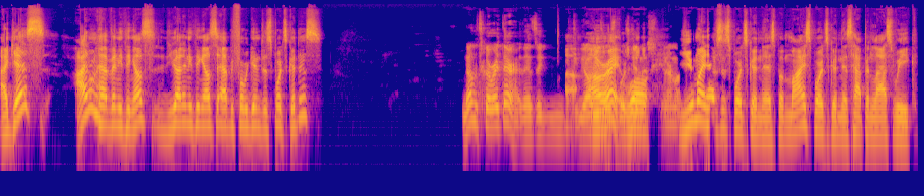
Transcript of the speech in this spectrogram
I guess I don't have anything else. You got anything else to add before we get into sports goodness? No, let's go right there. There's a, Uh, all right, sports well, goodness in our life. You might have some sports goodness, but my sports goodness happened last week,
